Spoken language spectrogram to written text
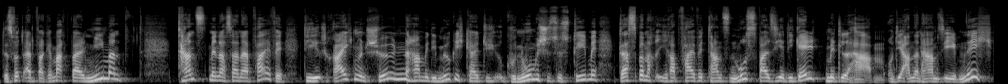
das wird einfach gemacht, weil niemand tanzt mehr nach seiner Pfeife. Die Reichen und Schönen haben die Möglichkeit durch ökonomische Systeme, dass man nach ihrer Pfeife tanzen muss, weil sie ja die Geldmittel haben. Und die anderen haben sie eben nicht.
